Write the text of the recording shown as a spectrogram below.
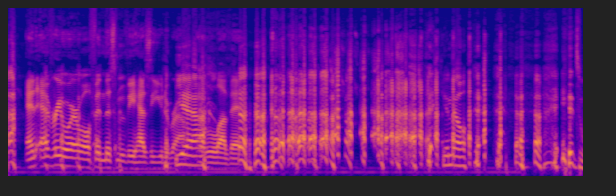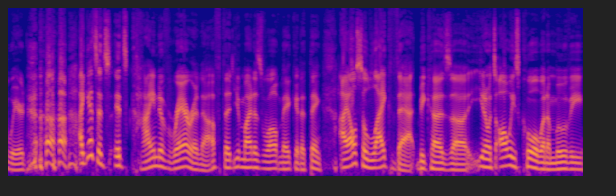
and every werewolf in this movie has a unibrow. Yeah. I love it. you know it's weird i guess it's it's kind of rare enough that you might as well make it a thing i also like that because uh, you know it's always cool when a movie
